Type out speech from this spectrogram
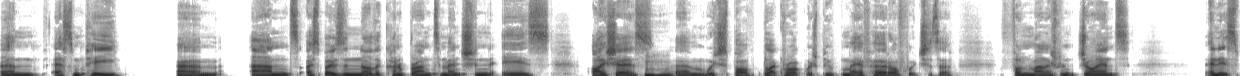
um, S and P. Um, and I suppose another kind of brand to mention is iShares, Mhm. um, which is part of BlackRock, which people may have heard of, which is a fund management giant. And it's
